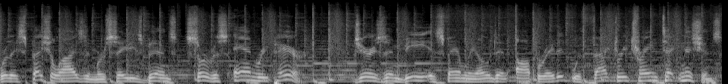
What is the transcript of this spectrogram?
where they specialize in Mercedes Benz service and repair. Jerry's MB is family owned and operated with factory trained technicians,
